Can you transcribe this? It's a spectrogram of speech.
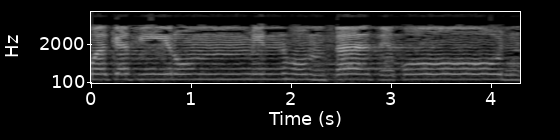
وكثير منهم فاسقون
